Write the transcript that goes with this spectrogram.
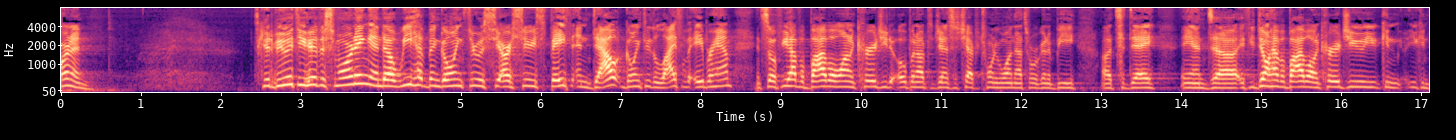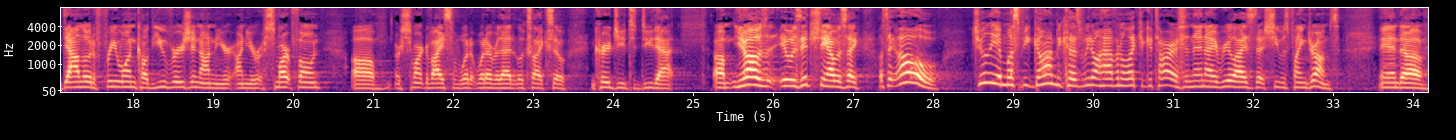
morning. It's good to be with you here this morning, and uh, we have been going through our series Faith and Doubt, going through the life of Abraham. And so, if you have a Bible, I want to encourage you to open up to Genesis chapter 21. That's where we're going to be uh, today. And uh, if you don't have a Bible, I encourage you you can you can download a free one called YouVersion on your on your smartphone uh, or smart device, whatever that looks like. So, encourage you to do that. Um, you know, I was it was interesting. I was like I was like, oh Julia must be gone because we don't have an electric guitarist. And then I realized that she was playing drums. And uh,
